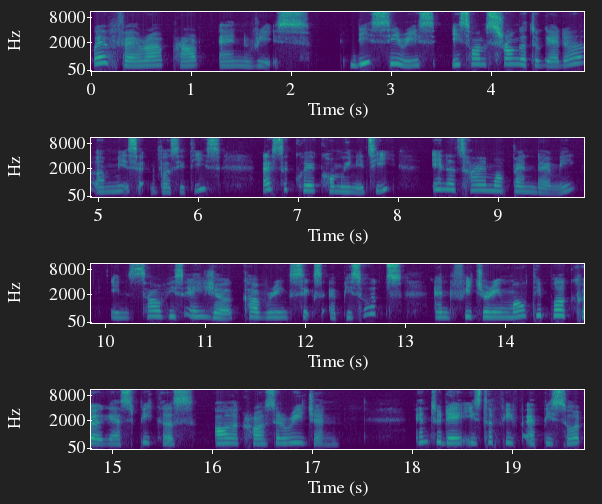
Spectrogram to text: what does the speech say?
with Farah, Proud, and Reese. This series is on Stronger Together amidst adversities as a queer community in a time of pandemic in Southeast Asia, covering six episodes and featuring multiple queer guest speakers all across the region. And today is the fifth episode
